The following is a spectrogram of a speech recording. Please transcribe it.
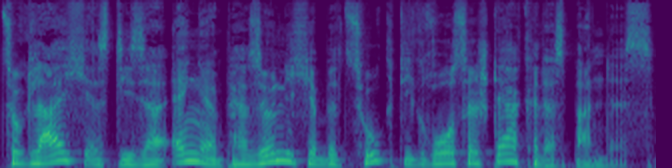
Zugleich ist dieser enge persönliche Bezug die große Stärke des Bandes.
